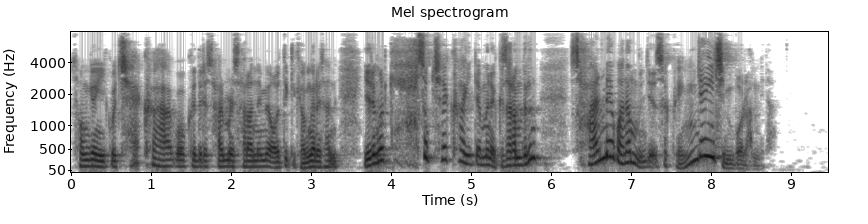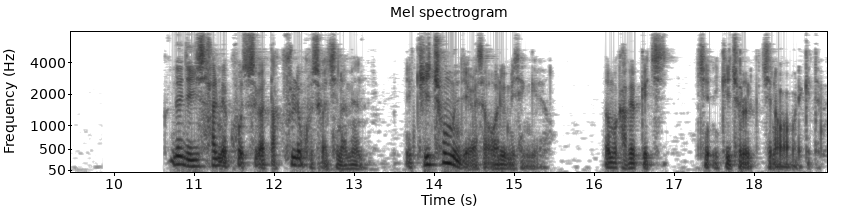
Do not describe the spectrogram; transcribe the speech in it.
성경 읽고 체크하고 그들의 삶을 살아내며 어떻게 경건에 사는 이런 걸 계속 체크하기 때문에 그 사람들은 삶에 관한 문제에서 굉장히 진보를 합니다. 근데 이제 이 삶의 코스가 딱 훈련 코스가 지나면 기초 문제에서 어려움이 생겨요. 너무 가볍게 지, 기초를 지나가 버렸기 때문에.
